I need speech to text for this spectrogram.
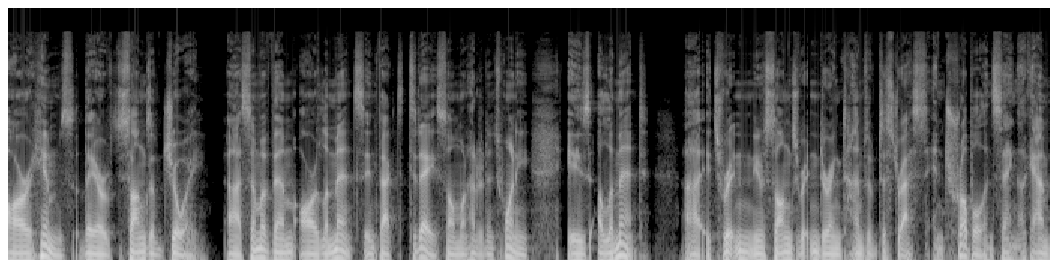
are hymns; they are songs of joy. Uh, some of them are laments. In fact, today, Psalm 120 is a lament. Uh, it's written, you know, songs written during times of distress and trouble, and saying, okay, I'm,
